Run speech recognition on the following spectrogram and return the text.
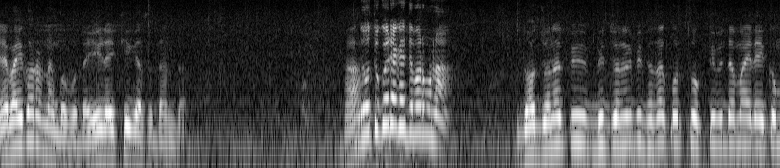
এ ভাই করো না বাবু এটাই ঠিক আছে হ্যাঁ? করে খাইতে পারব না? দশ জনের বিশ জনের থাকব চোখ এরকম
